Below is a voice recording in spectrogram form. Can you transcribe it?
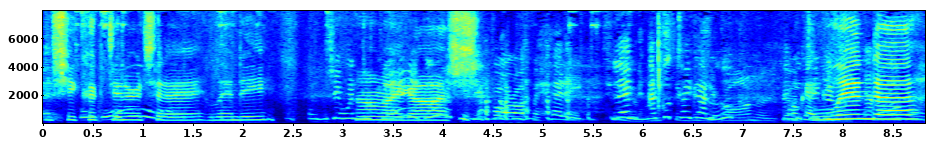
and she cooked dinner today, Lindy. Oh my gosh. Far off a headache. Too. Len, I could take a look. Okay. Linda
